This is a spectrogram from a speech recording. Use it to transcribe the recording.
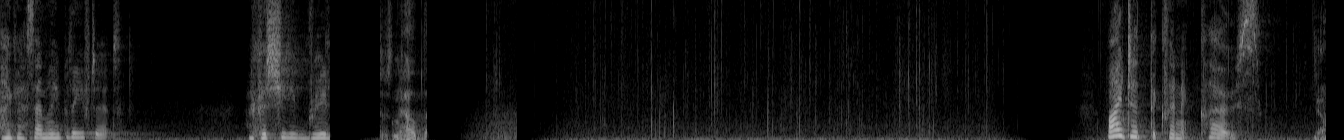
I guess Emily believed it. Because she really. Doesn't help that. Why did the clinic close? Ja.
